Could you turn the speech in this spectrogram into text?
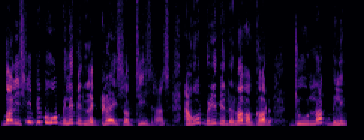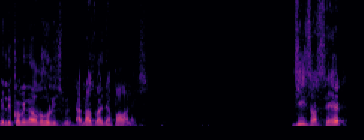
But you see, people who believe in the grace of Jesus and who believe in the love of God do not believe in the communion of the Holy Spirit, and that's why they're powerless. Jesus said,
